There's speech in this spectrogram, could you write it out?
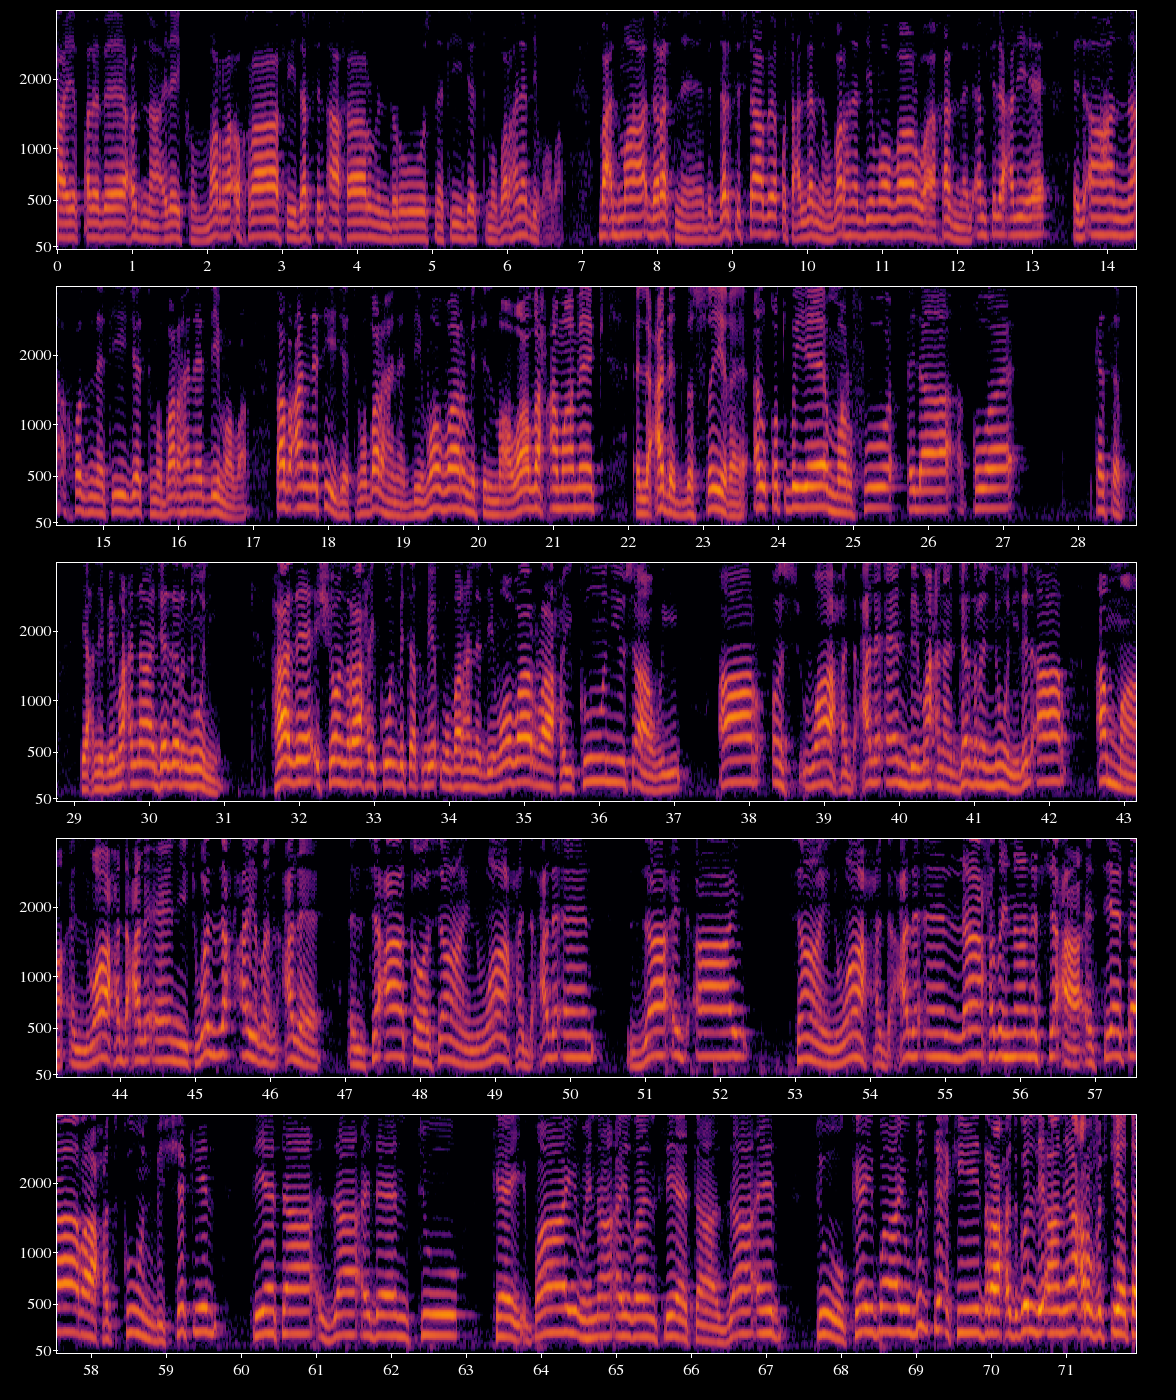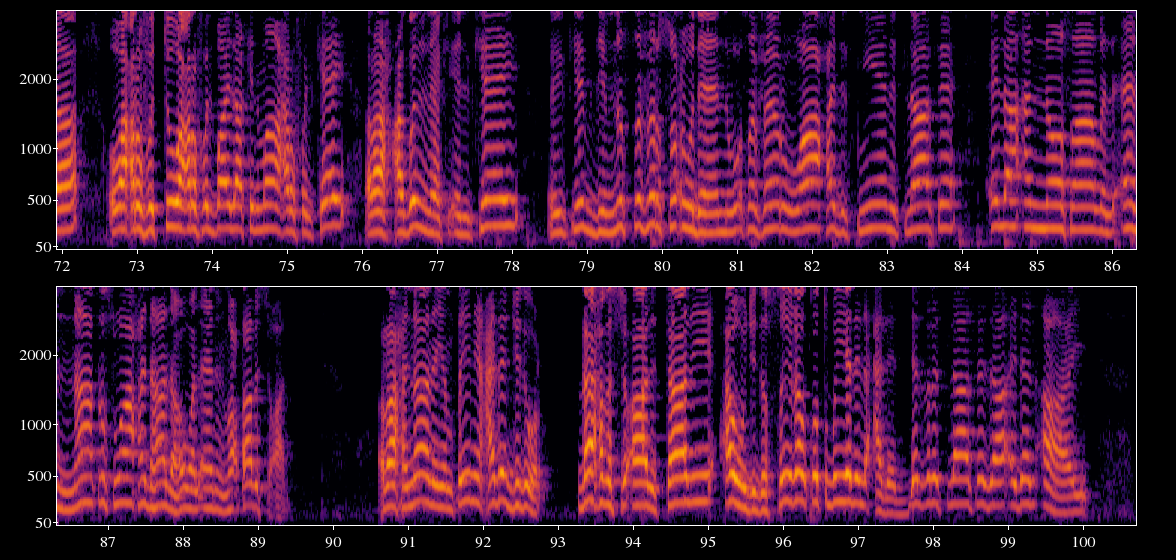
أعزائي الطلبة عدنا إليكم مرة أخرى في درس آخر من دروس نتيجة مبرهنة ديموفر بعد ما درسنا بالدرس السابق وتعلمنا مبرهنة ديموفر وأخذنا الأمثلة عليها الآن نأخذ نتيجة مبرهنة ديموفر طبعا نتيجة مبرهنة ديموفر مثل ما واضح أمامك العدد بالصيغة القطبية مرفوع إلى قوة كسر يعني بمعنى جذر نوني. هذا شلون راح يكون بتطبيق مبرهنة ديموفر راح يكون يساوي R أس واحد على n بمعنى الجذر النوني لل R أما الواحد على n يتوزع أيضا على السعة cosine واحد على n زائد i sine واحد على n. لاحظ هنا السعة الثيتا راح تكون بالشكل ثيتا زائدا 2 k. pi. وهنا أيضا ثيتا زائد 2 k. pi. وبالتأكيد راح تقول لي أنا أعرف الثيتا وأعرف ال two واعرف ال pi لكن ما أعرف ال k. راح أقول لك ال k يبدي من الصفر صعودا صفر واحد اثنين ثلاثة إلى أن نوصل الآن. ناقص واحد هذا هو الآن المعطى بالسؤال. راح هنا ينطيني عدد جذور. لاحظ السؤال التالي أوجد الصيغة القطبية للعدد. جذر ثلاثة زائدا آي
